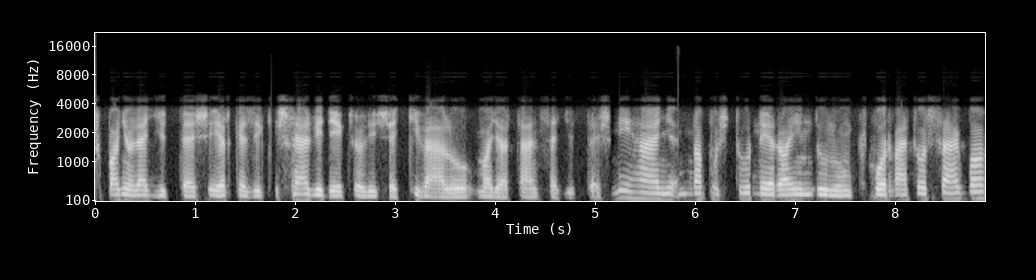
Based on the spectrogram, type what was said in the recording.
spanyol együttes érkezik, és felvidékről is egy kiváló magyar táncegyüttes. Néhány napos turnéra indulunk Horvátországba,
